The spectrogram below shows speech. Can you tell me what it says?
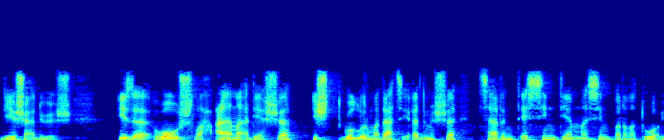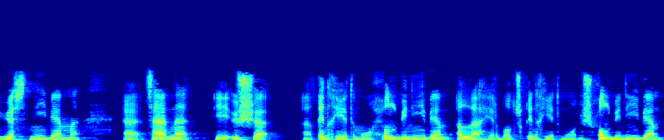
دي شأدوش إذا ووش لح عامة ديش إشت قلر مدات أدمش تسارنت السن تيما سن برغتو يسني بيما تارنا إي إشا قن مو حل بني بيم الله يربولش قن مو إش حل بني بيم.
